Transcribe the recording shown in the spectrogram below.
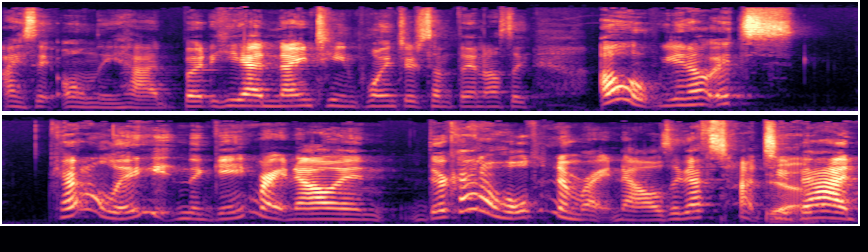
I say only had, but he had 19 points or something. I was like, oh, you know, it's kind of late in the game right now, and they're kind of holding him right now. I was like, that's not too yeah. bad.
